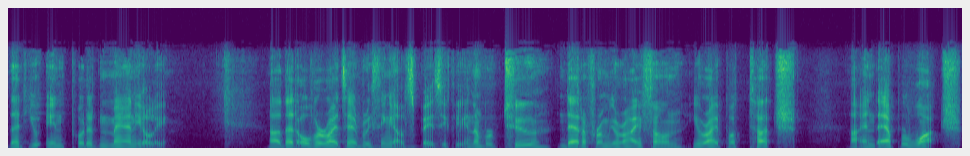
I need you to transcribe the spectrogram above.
that you inputted manually. Uh, that overrides everything else, basically. Number two, data from your iPhone, your iPod Touch, uh, and Apple Watch.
